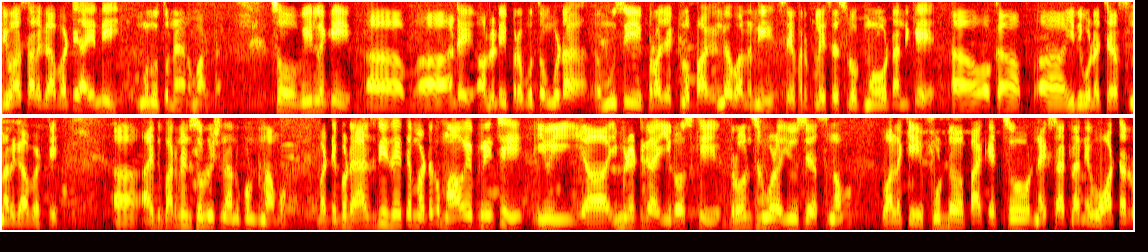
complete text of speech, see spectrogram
నివాసాలు కాబట్టి అవన్నీ మునుగుతున్నాయి అన్నమాట సో వీళ్ళకి అంటే ఆల్రెడీ ప్రభుత్వం కూడా మూసీ ప్రాజెక్ట్లో భాగంగా వాళ్ళని సేఫర్ ప్లేసెస్లోకి మూవ్ అవడానికే ఒక ఇది కూడా చేస్తున్నారు కాబట్టి అది పర్మనెంట్ సొల్యూషన్ అనుకుంటున్నాము. బట్ ఇప్పుడు యాజ్ డీజ్ అయితే మటుకు మా వైపు నుంచి ఇమీడియట్గా ఈ రోజుకి డ్రోన్స్ కూడా యూజ్ చేస్తున్నాము. వాళ్ళకి ఫుడ్ ప్యాకెట్స్ నెక్స్ట్ అట్లానే వాటర్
